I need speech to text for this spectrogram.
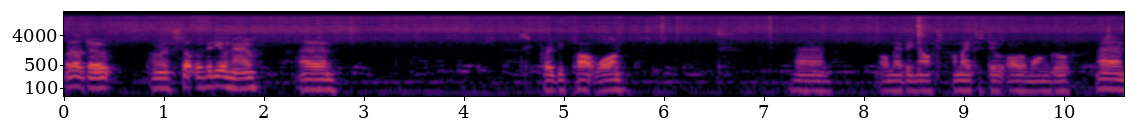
what I'll do, I'm going to stop the video now. Um, probably part one, um, or maybe not. I might just do it all in one go, um,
